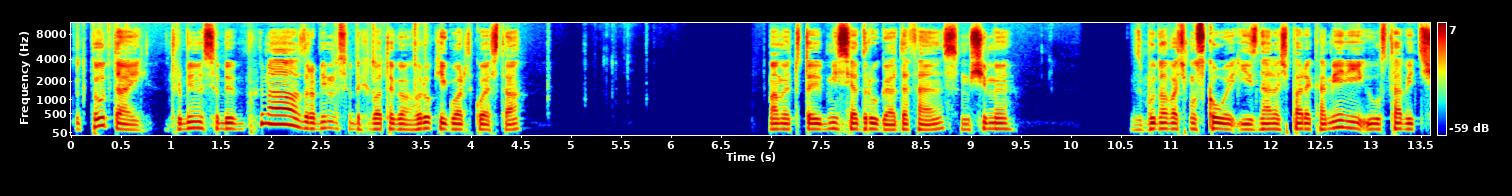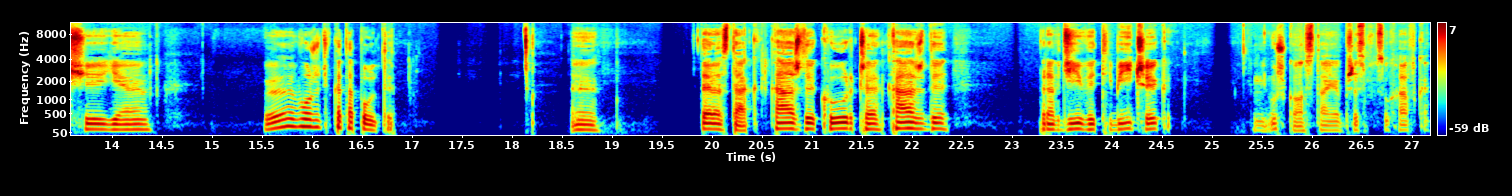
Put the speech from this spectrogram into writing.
tu- Tutaj zrobimy sobie. No, zrobimy sobie chyba tego Rookie Guard Questa. Mamy tutaj misja druga, Defense. Musimy zbudować muskuły i znaleźć parę kamieni i ustawić je włożyć w katapulty. Y, Teraz tak, każdy kurczę, każdy prawdziwy Tibijczyk. Mi uszko ostaje przez słuchawkę.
